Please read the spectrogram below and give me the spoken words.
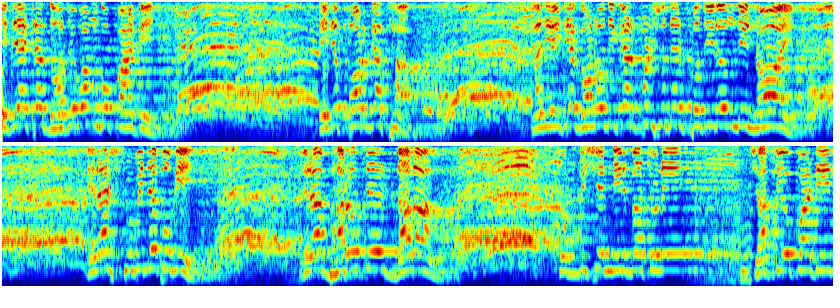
এটা একটা ধ্বজভঙ্গ পার্টি। এটা পরগাছা। কাজে এটা গণ অধিকার পরিষদের প্রতিদ্বন্দ্বী নয়। এরা সুবিধাভোগী এরা ভারতের দালাল। চব্বিশের নির্বাচনে জাতীয় পার্টির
